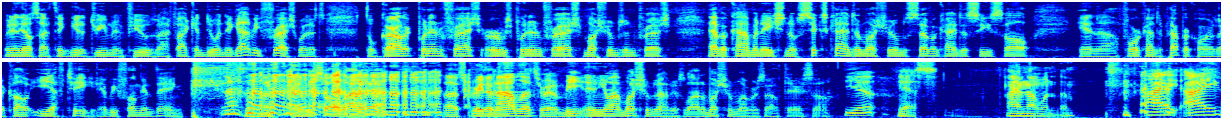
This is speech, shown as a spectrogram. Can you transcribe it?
but anything else, I think you get a dream infused. If I can do it, and they got to be fresh. Whether it's the garlic put in fresh, herbs put in fresh, mushrooms in fresh. I have a combination of six kinds of mushrooms, seven kinds of sea salt, and uh, four kinds of peppercorns. I call it EFT, every funkin' thing. uh, and we sell a lot of that. Uh, it's great on omelets or a meat, and you want mushrooms on. There's a lot of mushroom lovers out there. So Yep. Yes, I am not one of them. I I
